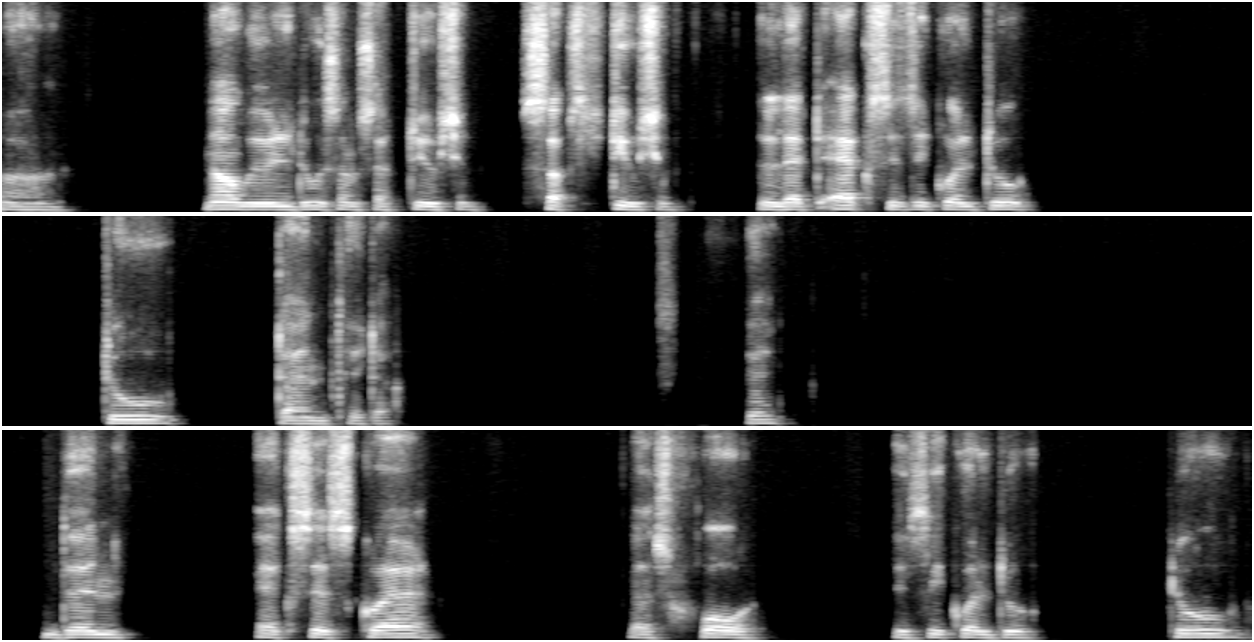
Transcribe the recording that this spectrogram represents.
Uh, now we will do some substitution. Substitution. Let x is equal to 2 tan theta. Okay. Then x squared plus 4 is equal to 2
